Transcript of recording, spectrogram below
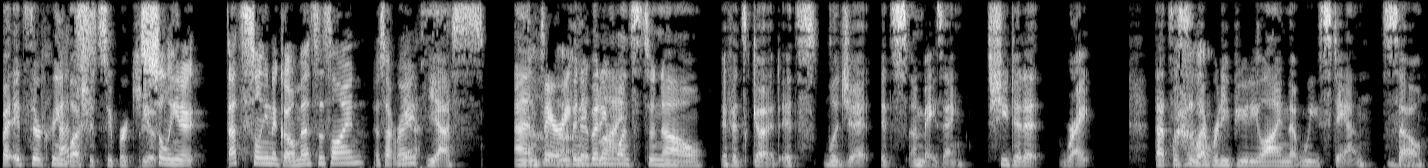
but it's their cream That's blush. It's super cute. Selena, that's Selena Gomez's line. Is that right? Yes. Yes. And It's a very if anybody line. wants to know if it's good, it's legit. It's amazing. She did it right. That's a celebrity beauty line that we stand. So Mm-hmm.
